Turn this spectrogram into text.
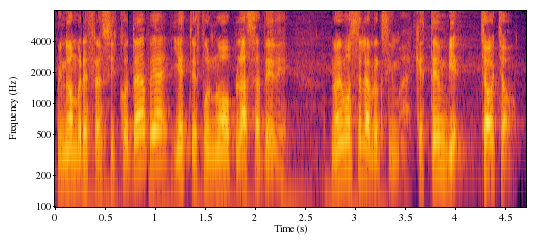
Mi nombre es Francisco Tapia y este fue un nuevo Plaza TV. Nos vemos en la próxima. Que estén bien. Chao, chao.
